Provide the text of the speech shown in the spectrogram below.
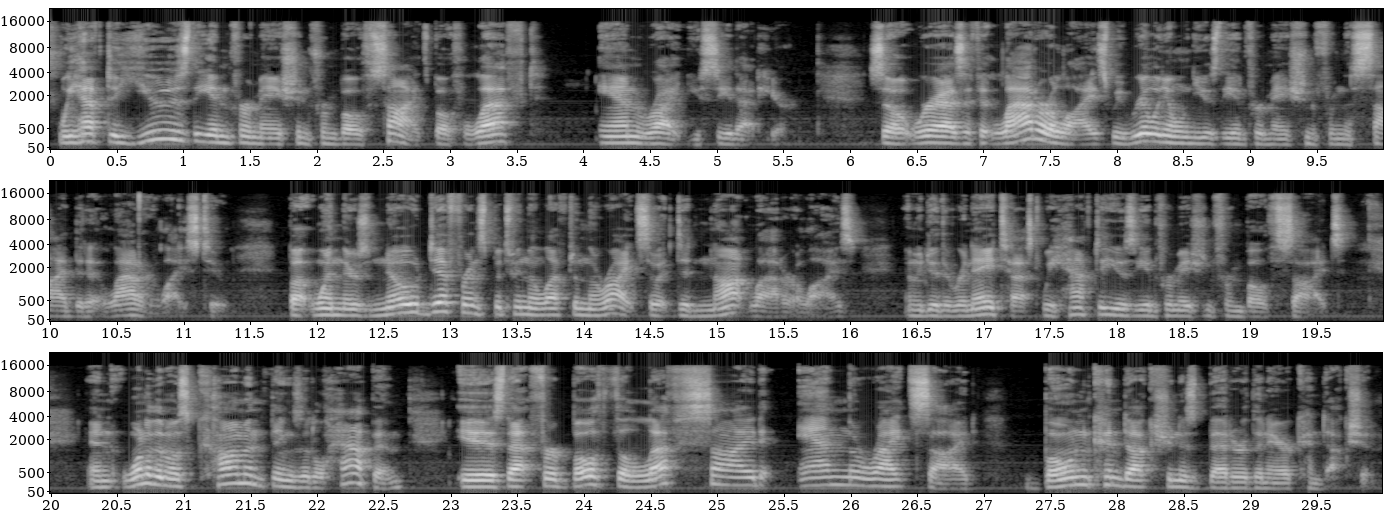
we have to use the information from both sides, both left and right. You see that here. So whereas if it lateralized, we really only use the information from the side that it lateralized to. But when there's no difference between the left and the right, so it did not lateralize, and we do the Rinne test, we have to use the information from both sides. And one of the most common things that'll happen is that for both the left side and the right side, bone conduction is better than air conduction.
